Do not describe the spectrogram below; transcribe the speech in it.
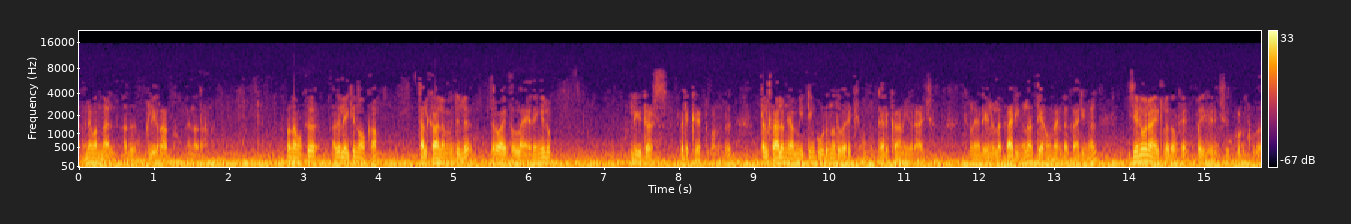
അങ്ങനെ വന്നാൽ അത് ക്ലിയർ ആക്കും എന്നതാണ്. അപ്പോൾ നമുക്ക് അതിലേക്ക് നോക്കാം. തൽക്കാലം ഇതിൽ ഉത്തരവാദിത്തമുള്ള ഏതെങ്കിലും ലീഡേഴ്സ് ഇവരെ കേട്ടുകൊണ്ട് തൽക്കാലം ഞാൻ മീറ്റിംഗ് കൂടുന്നത് വരയ്ക്കും. തിരക്കാണ് ഈ ഒരാഴ്ച. ഇടയിലുള്ള കാര്യങ്ങൾ അദ്ദേഹം വേണ്ട കാര്യങ്ങൾ ജെനുവൻ ആയിട്ടുള്ളതൊക്കെ പരിഹരിച്ച് കൊടുക്കുക.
